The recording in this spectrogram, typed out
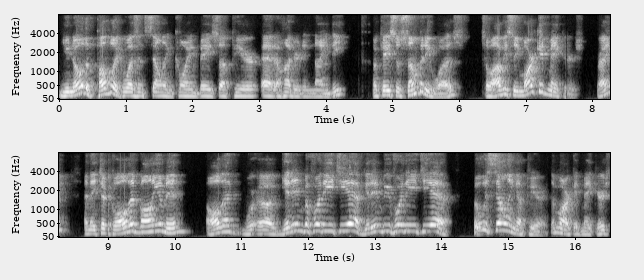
You know, the public wasn't selling Coinbase up here at 190. Okay, so somebody was. So obviously, market makers, right? And they took all that volume in, all that, uh, get in before the ETF, get in before the ETF. Who was selling up here? The market makers.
